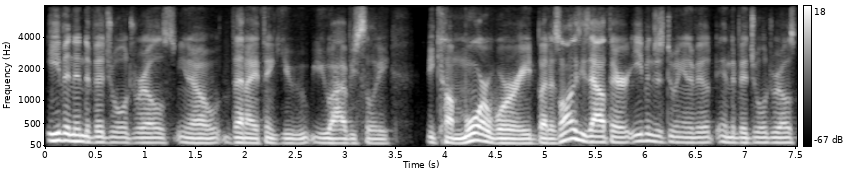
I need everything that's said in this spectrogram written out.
even individual drills, you know, then I think you you obviously become more worried. But as long as he's out there, even just doing individual drills,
